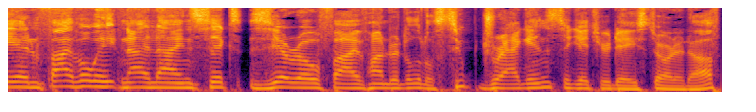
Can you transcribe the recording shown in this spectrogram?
In 508 996 0500, a little soup dragons to get your day started off.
